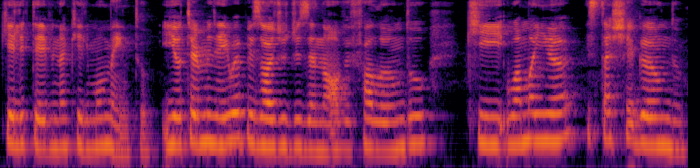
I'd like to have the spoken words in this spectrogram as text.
que ele teve naquele momento. E eu terminei o episódio 19 falando que o amanhã está chegando.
